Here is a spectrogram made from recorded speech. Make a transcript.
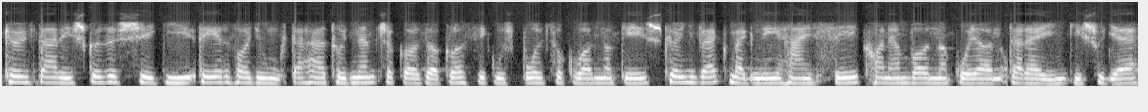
könyvtár és közösségi tér vagyunk, tehát hogy nem csak az a klasszikus polcok vannak és könyvek, meg néhány szék, hanem vannak olyan tereink is, ugye,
